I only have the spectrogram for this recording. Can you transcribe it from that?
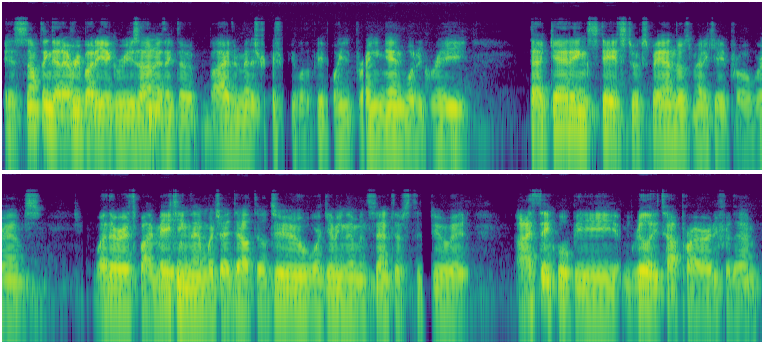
is something that everybody agrees on. I think the Biden administration people, the people he's bringing in, would agree that getting states to expand those Medicaid programs, whether it's by making them, which I doubt they'll do, or giving them incentives to do it, I think will be really top priority for them.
